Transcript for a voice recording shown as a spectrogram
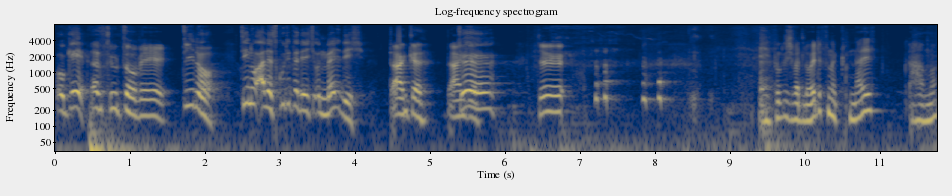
okay, Das tut so weh. Tino. Tino, alles Gute für dich und melde dich. Danke. Danke. Tschö. Tschö. Ey, wirklich, was Leute für eine Knall haben?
